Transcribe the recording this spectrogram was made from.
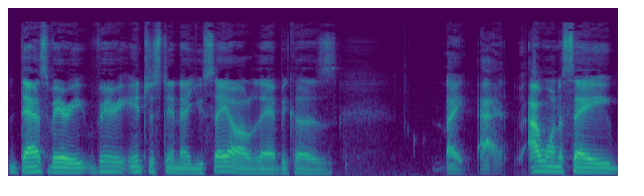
that's very, very interesting that you say all of that because like I I want to say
